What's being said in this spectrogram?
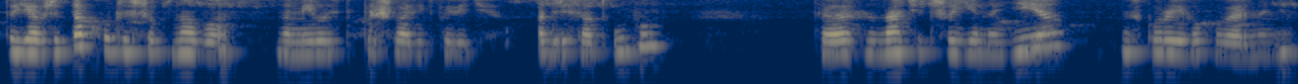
То я вже так хочу, щоб знову на мій лист прийшла відповідь адресат УПЛ. Це значить, що є надія на скоре його повернення.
